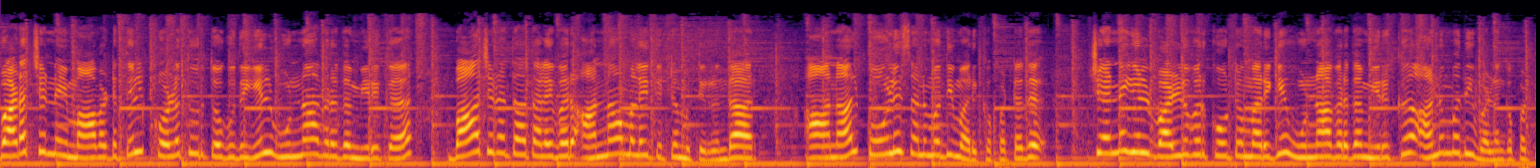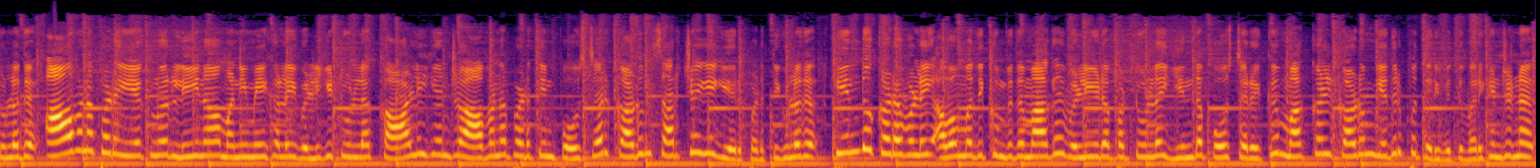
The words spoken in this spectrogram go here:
வடசென்னை மாவட்டத்தில் கொளத்தூர் தொகுதியில் உண்ணாவிரதம் இருக்க பாஜனதா தலைவர் அண்ணாமலை திட்டமிட்டிருந்தார். ஆனால் போலீஸ் அனுமதி மறுக்கப்பட்டது. சென்னையில் வள்ளுவர் கோட்டம் அருகே உண்ணாவிரதம் இருக்க அனுமதி வழங்கப்பட்டுள்ளது. ஆவணப்பட இயக்குநர் லீனா மணிமேகலை வெளியிட்டுள்ள காளி என்ற ஆவணப்படத்தின் போஸ்டர் கடும் சர்ச்சையை ஏற்படுத்தியுள்ளது. இந்து கடவுளை அவமதிக்கும் விதமாக வெளியிடப்பட்டுள்ள இந்த போஸ்டருக்கு மக்கள் கடும் எதிர்ப்பு தெரிவித்து வருகின்றனர்.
